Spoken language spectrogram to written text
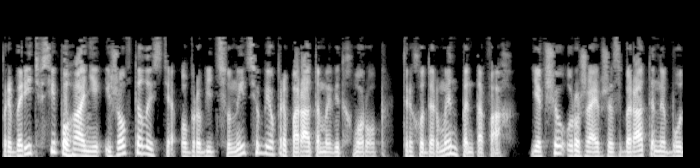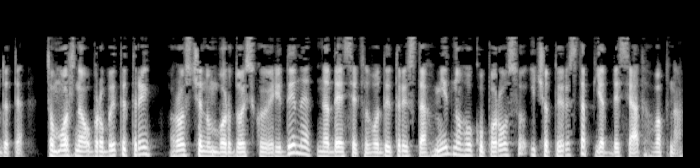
приберіть всі погані і жовте листя, обробіть суницю біопрепаратами від хвороб, триходермин, пентафах. Якщо урожай вже збирати не будете, то можна обробити три розчином бордоської рідини на 10 води 300 гмідного купоросу і 450 вапна.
